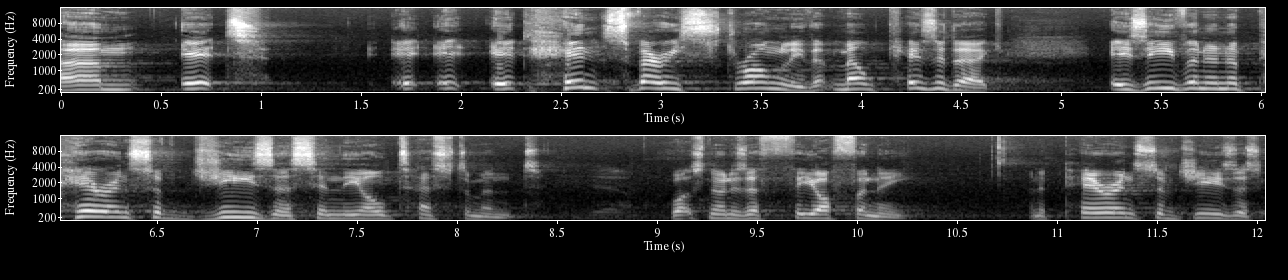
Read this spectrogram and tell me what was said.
um, it, it, it, it hints very strongly that Melchizedek is even an appearance of Jesus in the Old Testament what's known as a theophany, an appearance of Jesus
